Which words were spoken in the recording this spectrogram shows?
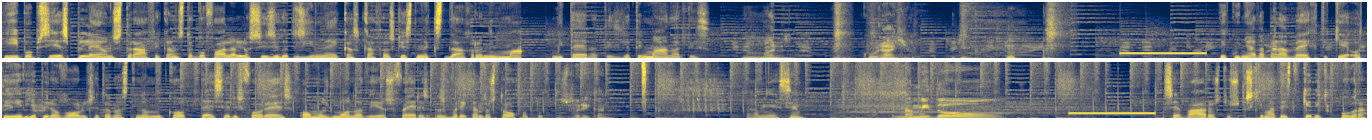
Οι υποψίες πλέον στράφηκαν στον κοφάλαλο σύζυγο της γυναίκας καθώς και στην 60χρονη μα... μητέρα της. Γιατί μάνα της; Μάνα. Κουράγιο. Η κουνιάδα παραδέχτηκε ότι η ίδια πυροβόλησε τον αστυνομικό τέσσερις φορές, όμως μόνο δύο σφαίρες βρήκαν το στόχο του. Τους βρήκαν. Αγαμιέσαι. Να μην το... Σε βάρος τους σχηματίστηκε δικηγραφία.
